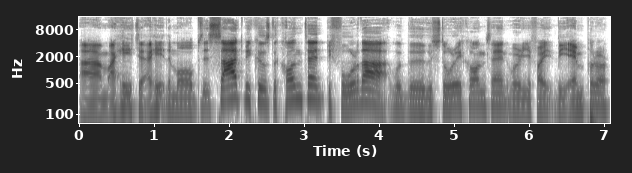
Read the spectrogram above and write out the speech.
Um, I hate it. I hate the mobs. It's sad because the content before that, with the the story content where you fight the Emperor,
